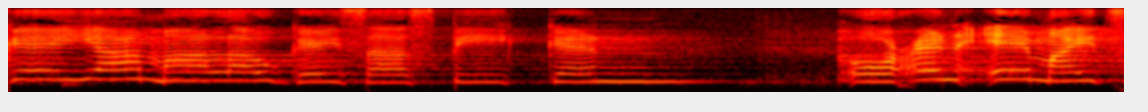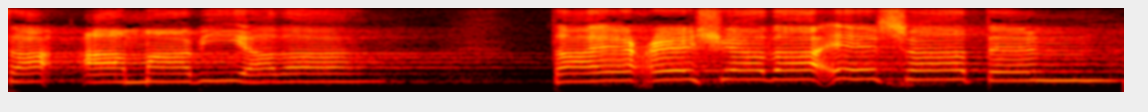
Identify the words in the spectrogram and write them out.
gehi amalau gehi zazpiken. Horren emaitza amabia da, ta erresa da esaten,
